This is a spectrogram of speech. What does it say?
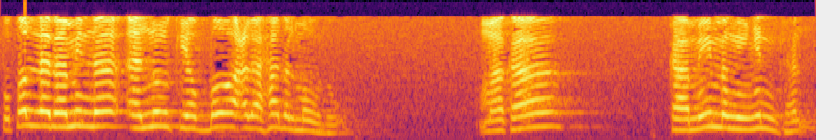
Tutallaba minna anulkiya ala hadal maudu Maka kami menginginkan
